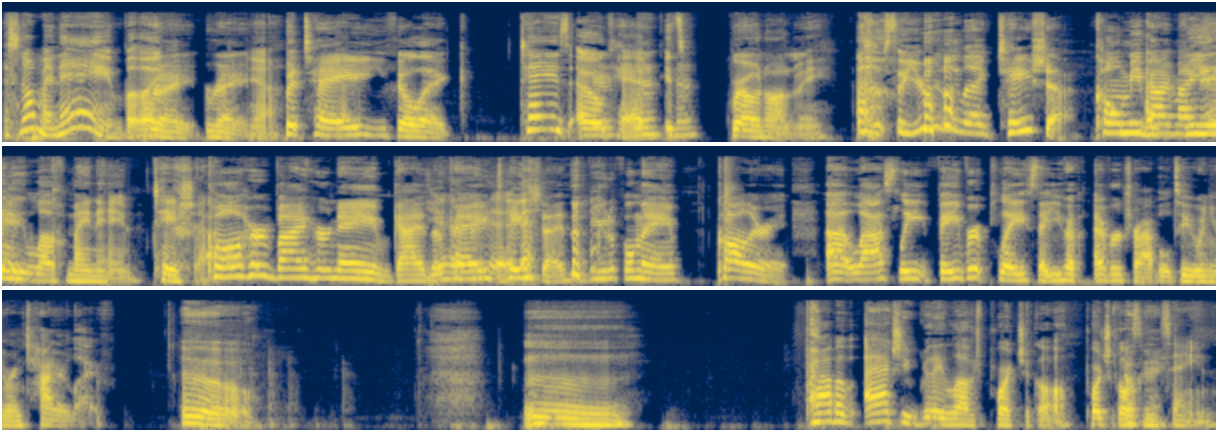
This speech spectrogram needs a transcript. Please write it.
it's not my name. But like right, right. yeah. But Tay, you feel like Tay is okay. Mhm, It's grown on me. so you're really like Tayshia. Call me by I my really name. I really love my name, Tayshia. Call her by her name, guys. You okay, it. Tayshia. It's a beautiful name. Call her it. Uh, lastly, favorite place that you have ever traveled to in your entire life. Ooh. Mm. Probably. I actually really loved Portugal. Portugal's Okay. insane.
